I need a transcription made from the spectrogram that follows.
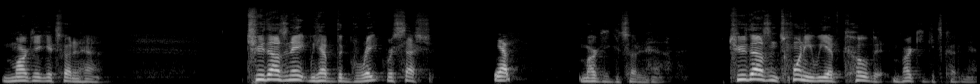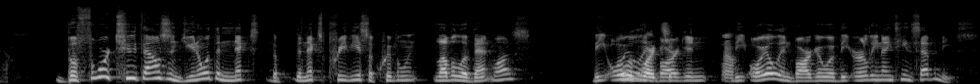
Market gets cut in half. 2008 we have the Great Recession. Yep. market gets cut in half. 2020, we have COVID, market gets cut in half. Before 2000, do you know what the next the, the next previous equivalent level event was? The oil World War II. embargo, Oh. the oil embargo of the early 1970s,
